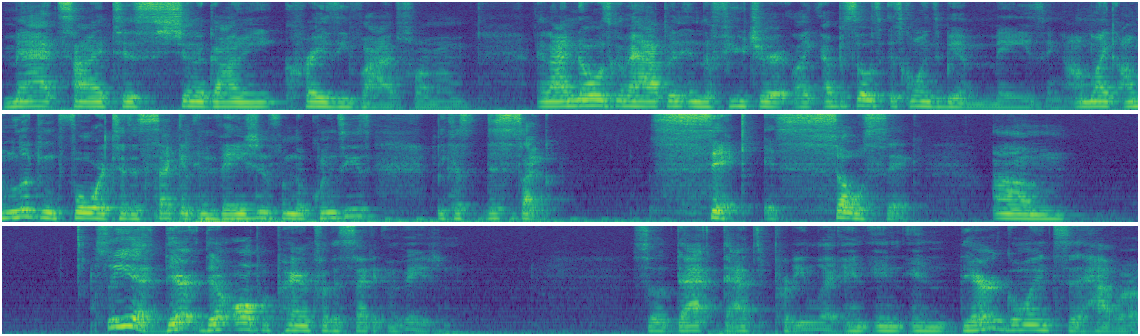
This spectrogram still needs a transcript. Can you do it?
mad scientist Shinigami crazy vibes from him. And I know it's gonna happen in the future, like episodes. It's going to be amazing. I'm like, I'm looking forward to the second invasion from the Quincy's because this is like sick. It's so sick. Um. So yeah, they're they're all preparing for the second invasion. So that that's pretty lit, and and and they're going to have a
